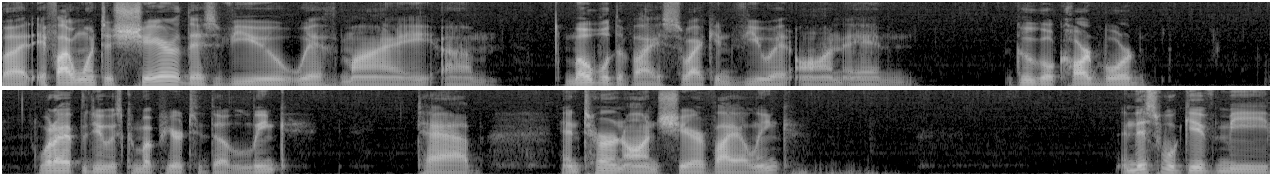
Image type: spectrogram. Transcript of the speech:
But if I want to share this view with my um, mobile device so I can view it on an Google Cardboard, what I have to do is come up here to the link tab and turn on share via link. And this will give me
